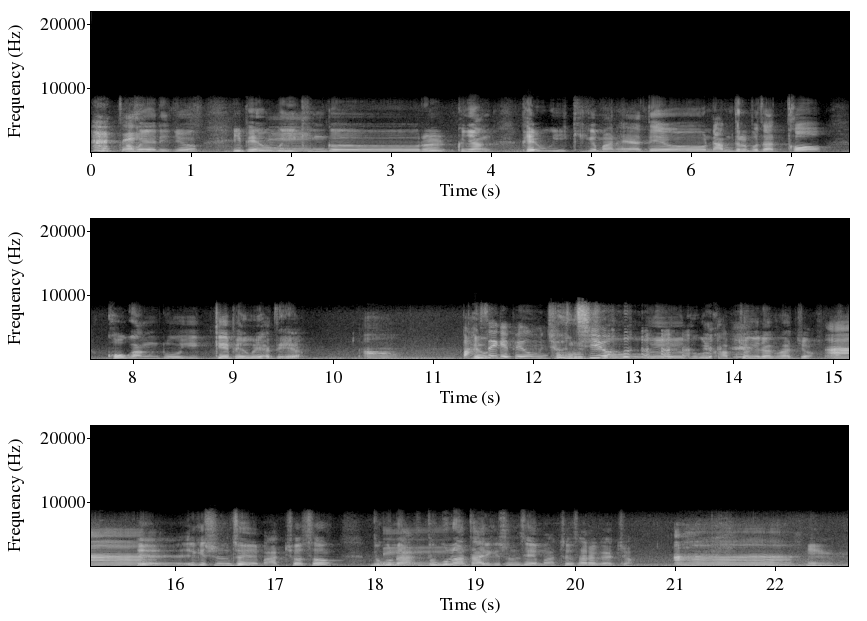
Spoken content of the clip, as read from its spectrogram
네. 담아야 되죠. 이 배우고 네. 익힌 거를 그냥 배우고 익히기만 해야 돼요. 남들보다 더 고강도 있게 배워야 돼요. 어, 빡세게 배우 면 좋지요. 그렇죠. 예, 그걸 갑정이라고 하죠. 아, 예, 이렇게 순서에 맞춰서 누구나 네. 누구나 다 이렇게 순서에 맞춰 살아가죠. 아, 음.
